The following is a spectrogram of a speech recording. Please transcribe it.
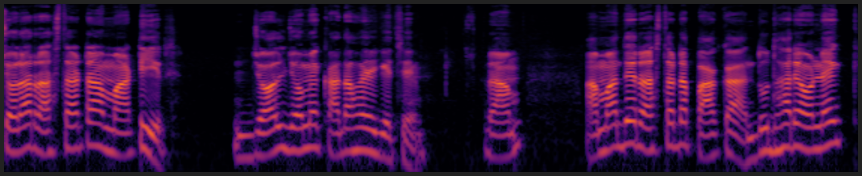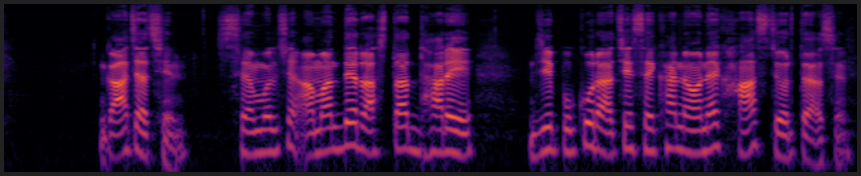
চলার রাস্তাটা মাটির। জল জমে কাদা হয়ে গেছে। রাম, আমাদের রাস্তাটা পাকা, দুধারে অনেক গাছ আছে। শ্যাম বলছে, আমাদের রাস্তার ধারে যে পুকুর আছে, সেখানে অনেক হাঁস চড়তে আসে।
